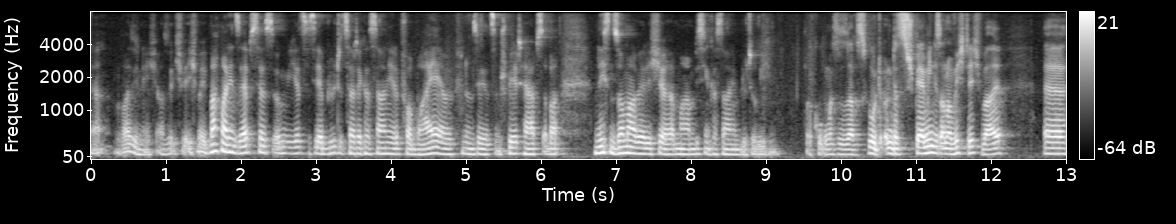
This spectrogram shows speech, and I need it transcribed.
ja, weiß ich nicht. Also ich, ich, ich mache mal den Selbsttest irgendwie. Jetzt ist ja Blütezeit der Kastanie vorbei. Wir befinden uns ja jetzt im Spätherbst, aber im nächsten Sommer werde ich äh, mal ein bisschen Kastanienblüte riechen. Mal gucken, was du sagst. Gut, und das Spermin ist auch noch wichtig, weil äh,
